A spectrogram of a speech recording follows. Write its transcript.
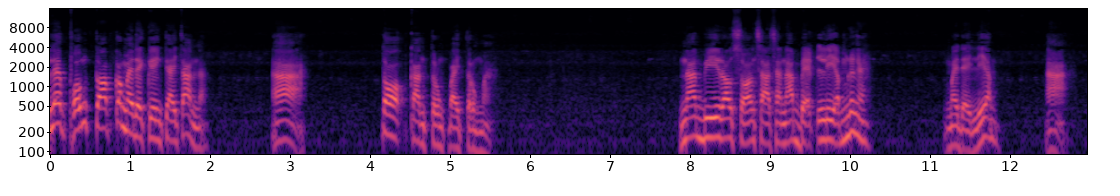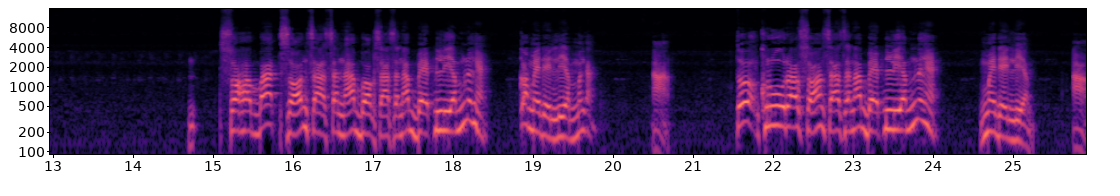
และผมตอบก็ไม่ได้เกรงใจท่านนะอ่า ตอบกันตรงไปตรงมานบีเราสอนศาสนาแบบเหลี่ยมหรือไง ไม่ได้เลี่ยมอ่าสหบัตสอนศาสนาบอกศาสนาแบบเหลี่ยมหรือไงก็ไม่ได้เหลี่ยมเหมือนกันอ่าโตครูเราสอนศาสนาแบบเหลี่ยมหรือไงไม่ได้เหลี่ยมอ้าว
